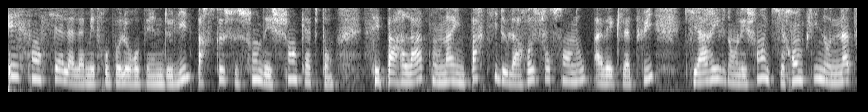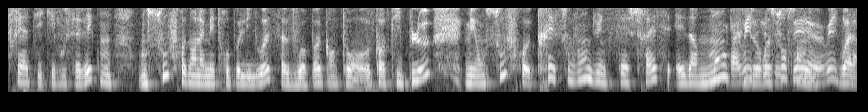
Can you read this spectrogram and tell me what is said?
essentielles à la métropole européenne de Lille parce que ce sont des champs captants. C'est par là qu'on a une partie de la ressource en eau avec la pluie qui arrive dans les champs et qui remplit nos nappes phréatiques. Et vous savez qu'on souffre dans la métropole lilloise, ça se voit pas quand, on, quand il pleut, mais on souffre très souvent d'une sécheresse et d'un manque bah de ressources en eau. voilà.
